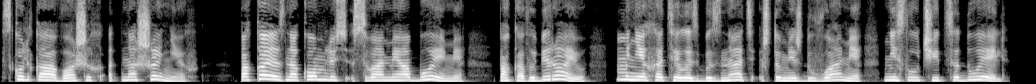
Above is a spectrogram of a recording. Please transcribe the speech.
сколько о ваших отношениях. Пока я знакомлюсь с вами обоими, пока выбираю, мне хотелось бы знать, что между вами не случится дуэль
